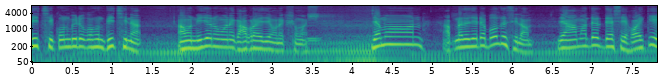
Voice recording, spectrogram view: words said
দিচ্ছি, কোন ভিডিও কখন দিচ্ছি না, আমার নিজেরও মানে ঘাবড়ায় যায় অনেক সময়। যেমন আপনাদের যেটা বলতেছিলাম, যে আমাদের দেশে হয় কি,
